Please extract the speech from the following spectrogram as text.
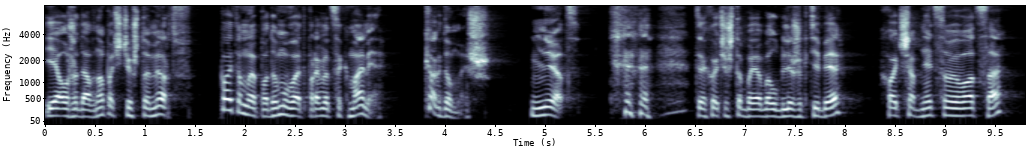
Я уже давно почти что мертв, поэтому я подумываю отправиться к маме. Как думаешь? Нет. Ты хочешь, чтобы я был ближе к тебе? Хочешь обнять своего отца?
